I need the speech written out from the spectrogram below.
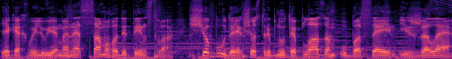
яке хвилює мене з самого дитинства. Що буде, якщо стрибнути плазом у басейн із желе?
